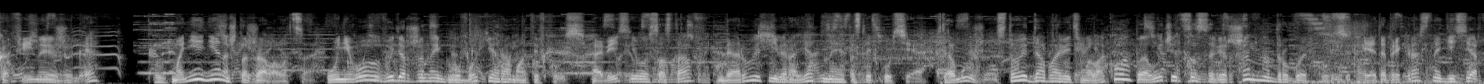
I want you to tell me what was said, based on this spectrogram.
Кофейное желе? Мне не на что жаловаться. У него выдержанный глубокий аромат и вкус, а весь его состав дарует невероятное послевкусие. К тому же, стоит добавить молоко, получится совершенно другой вкус. И это прекрасный десерт,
